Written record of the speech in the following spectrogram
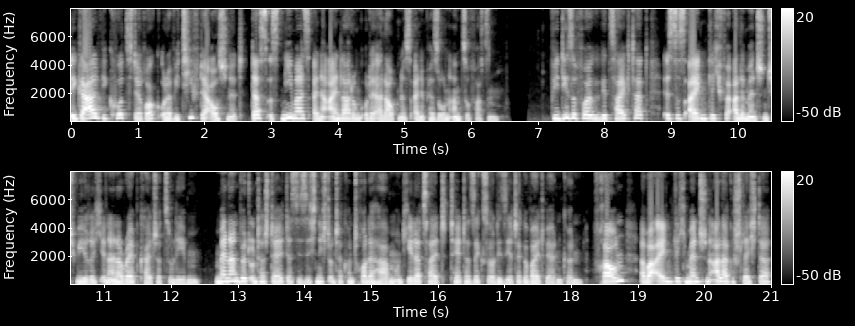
egal wie kurz der Rock oder wie tief der Ausschnitt, das ist niemals eine Einladung oder Erlaubnis, eine Person anzufassen. Wie diese Folge gezeigt hat, ist es eigentlich für alle Menschen schwierig, in einer Rape-Culture zu leben. Männern wird unterstellt, dass sie sich nicht unter Kontrolle haben und jederzeit Täter sexualisierter Gewalt werden können. Frauen, aber eigentlich Menschen aller Geschlechter,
